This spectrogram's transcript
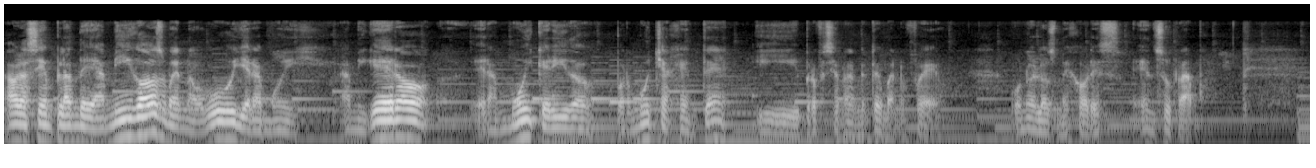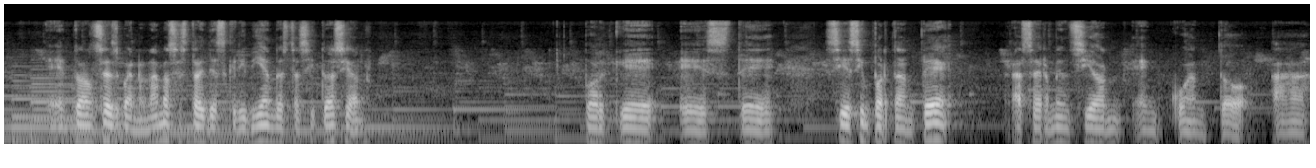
Ahora sí, en plan de amigos, bueno, uy, era muy amiguero, era muy querido por mucha gente y profesionalmente, bueno, fue uno de los mejores en su ramo. Entonces, bueno, nada más estoy describiendo esta situación porque este sí es importante hacer mención en cuanto a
